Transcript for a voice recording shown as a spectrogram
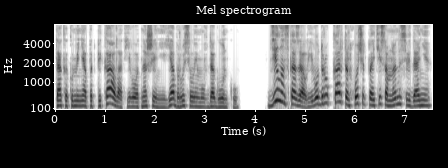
Так как у меня подпекало от его отношений, я бросила ему вдогонку. Дилан сказал, его друг Картер хочет пойти со мной на свидание.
